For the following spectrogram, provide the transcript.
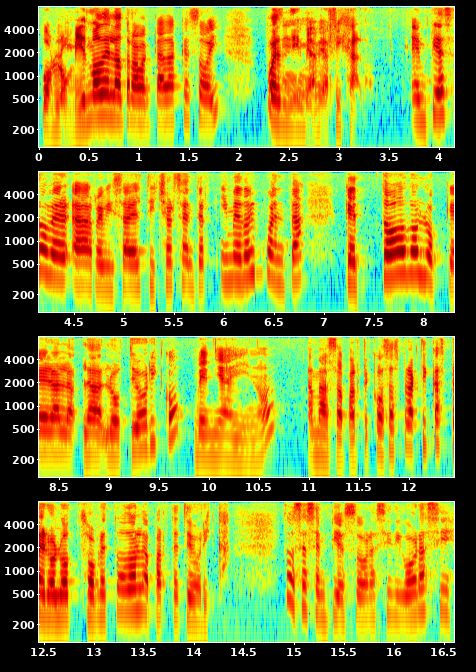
por lo mismo de la trabancada que soy, pues ni me había fijado. empiezo a, ver, a revisar el Teacher Center y me doy cuenta que todo lo que era lo teórico venía ahí, ¿no? Más aparte cosas prácticas, pero lo, sobre todo la parte teórica. Entonces empiezo, ahora sí digo, ahora sí,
